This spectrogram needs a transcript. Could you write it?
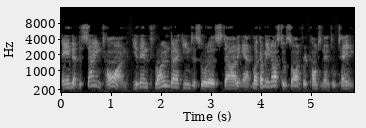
And at the same time, you're then thrown back into sort of starting at, like, I mean, I still signed for a continental team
